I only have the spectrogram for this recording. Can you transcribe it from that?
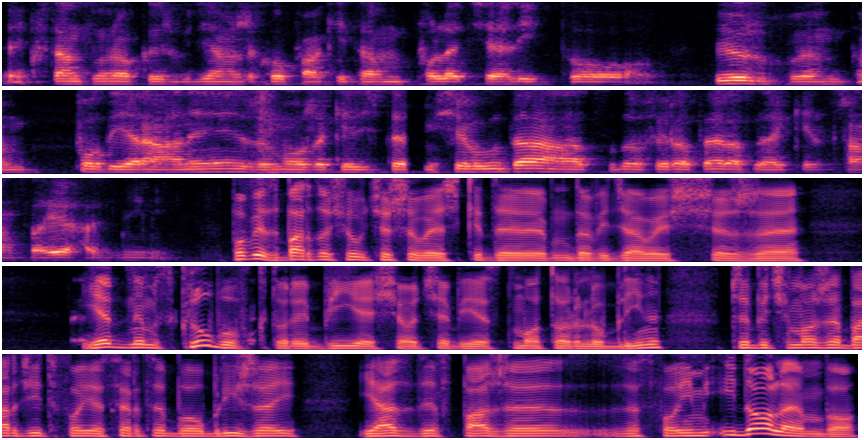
jak w tamtym roku już widziałem, że chłopaki tam polecieli, to już byłem tam podjarany, że może kiedyś też mi się uda, a co dopiero teraz, jak jest szansa jechać z nimi. Powiedz, bardzo się ucieszyłeś, kiedy dowiedziałeś się, że jednym z klubów, który bije się o ciebie jest Motor Lublin. Czy być może bardziej twoje serce było bliżej jazdy w parze ze swoim idolem, bo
